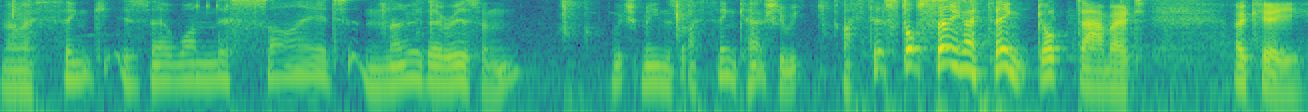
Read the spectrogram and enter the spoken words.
And I think, is there one this side? No, there isn't. Which means I think actually we... I th stop saying I think! God damn it! Okay,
